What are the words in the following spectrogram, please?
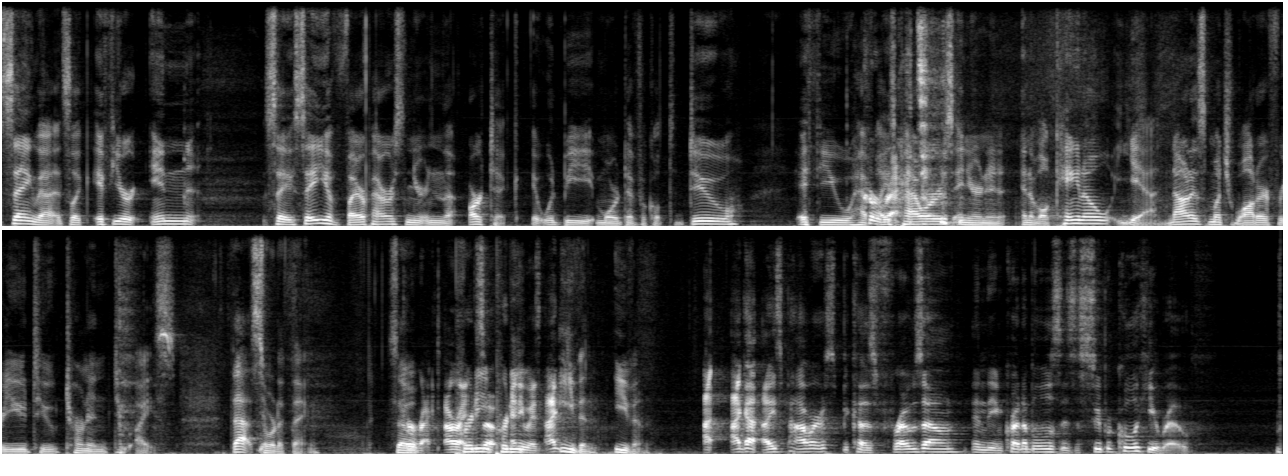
saying that, it's like if you're in, say, say you have fire powers and you're in the Arctic, it would be more difficult to do. If you have ice powers and you're in a, in a volcano, yeah, not as much water for you to turn into ice, that sort of thing. So Correct. All right, pretty, so pretty anyways, I- even, even. I, I got ice powers because Frozone in The Incredibles is a super cool hero.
